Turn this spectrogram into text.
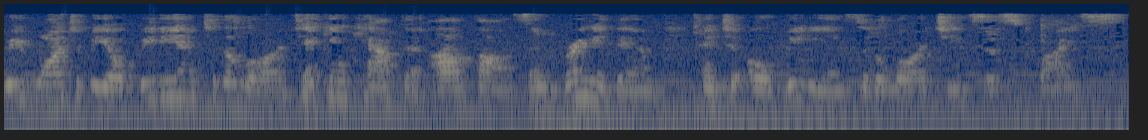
we want to be obedient to the Lord, taking captive our thoughts and bringing them into obedience to the Lord Jesus Christ.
